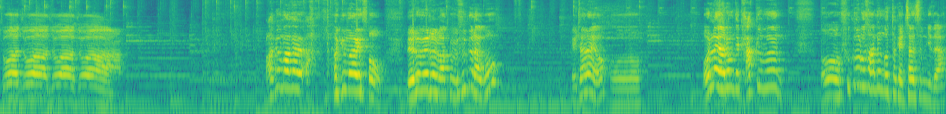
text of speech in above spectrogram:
좋아 좋아 좋아 좋아. 마그마가 아, 마그마에서 메르메르를 바꾸면 흙을 하고? 괜찮아요. 어. 원래 여러분들 가끔은 어 흙으로 사는 것도 괜찮습니다.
